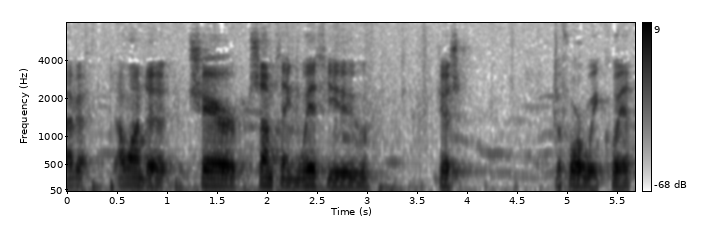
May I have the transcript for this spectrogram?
I, got, I wanted to share something with you just before we quit.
